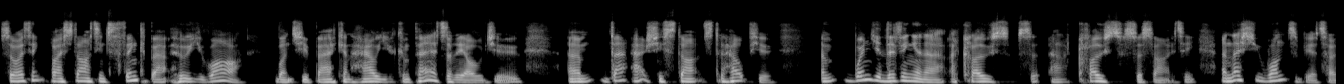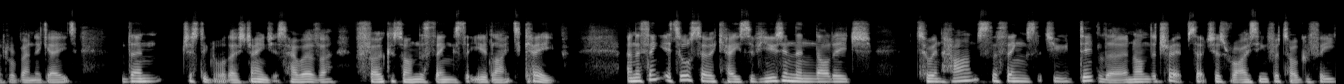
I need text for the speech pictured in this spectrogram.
So I think by starting to think about who you are once you're back and how you compare to the old you, um, that actually starts to help you. And when you're living in a, a close, a close society, unless you want to be a total renegade, then just ignore those changes. However, focus on the things that you'd like to keep. And I think it's also a case of using the knowledge to enhance the things that you did learn on the trip, such as writing, photography,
